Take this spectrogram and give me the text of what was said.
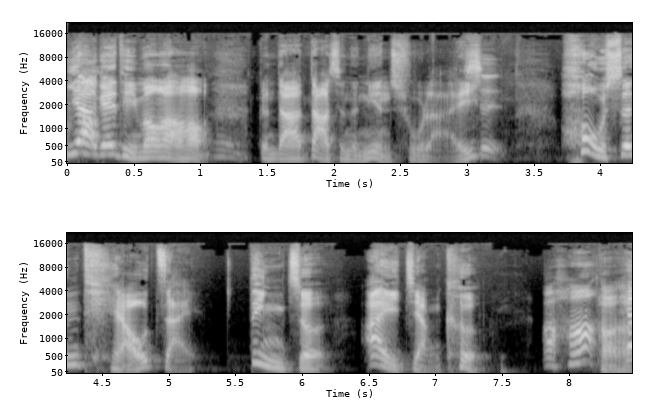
亚给体猫好哈，跟大家大声的念出来。是后生条仔定着爱讲课。哦哈，好好很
